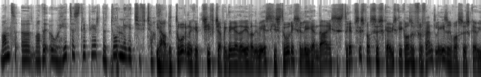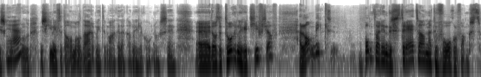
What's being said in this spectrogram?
Want, uh, wat, hoe heet de strip weer? De Toornige Tjiftjaf. Ja, de Toornige Tjiftjaf. Ik denk dat dat een van de meest historische, legendarische strips is van Suska Wiske. Ik was een fervent lezer van Suska Wiske. Ja? Misschien heeft het allemaal daarmee te maken. Dat kan eigenlijk ook nog zijn. Uh, dat was de Toornige Tjiftjaf. En Lambik bond daarin de strijd aan met de vogelvangst.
